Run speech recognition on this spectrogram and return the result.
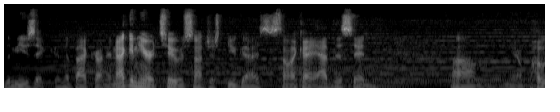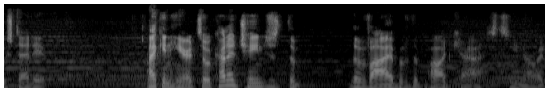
the music in the background, and I can hear it too. It's not just you guys. It's not like I add this in, um, you know, post edit. I can hear it, so it kind of changes the the vibe of the podcast. You know, it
